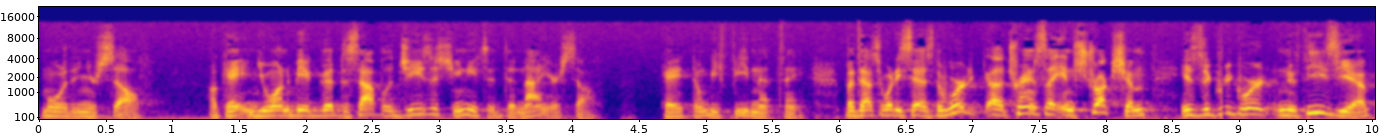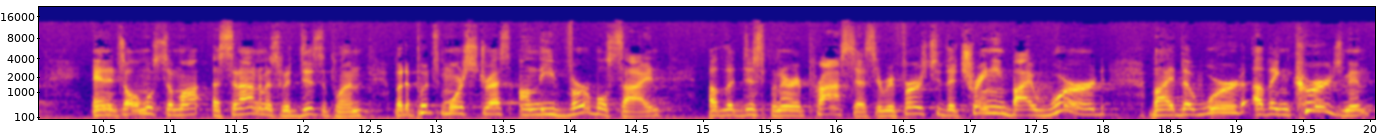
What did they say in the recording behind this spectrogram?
more than yourself. Okay? And you want to be a good disciple of Jesus, you need to deny yourself. Okay? Don't be feeding that thing. But that's what he says. The word uh, translate instruction is the Greek word nouthesia, and it's almost synonymous with discipline, but it puts more stress on the verbal side of the disciplinary process. It refers to the training by word, by the word of encouragement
